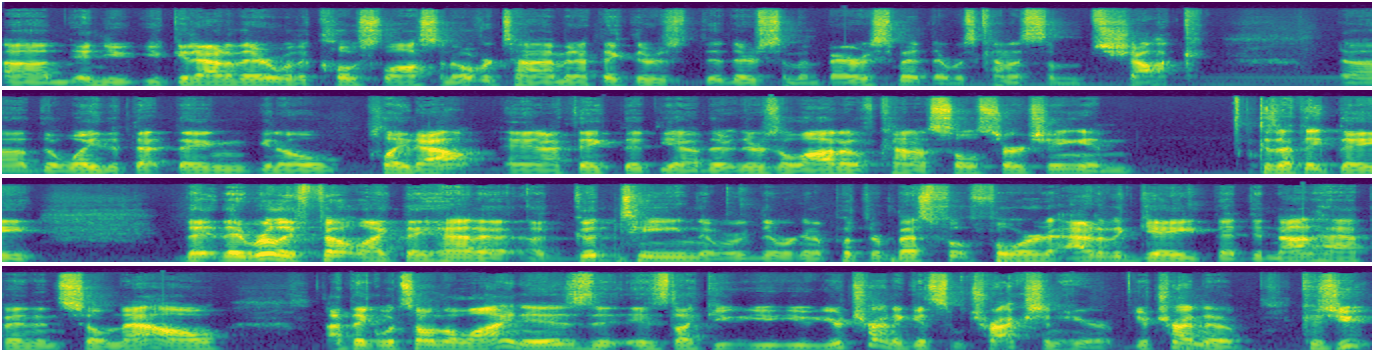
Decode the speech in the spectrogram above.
Um, and you you get out of there with a close loss in overtime, and I think there's there's some embarrassment. There was kind of some shock uh, the way that that thing you know played out, and I think that yeah, there, there's a lot of kind of soul searching, and because I think they. They, they really felt like they had a, a good team that were they were going to put their best foot forward out of the gate. That did not happen, and so now I think what's on the line is is like you you you're trying to get some traction here. You're trying to because you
